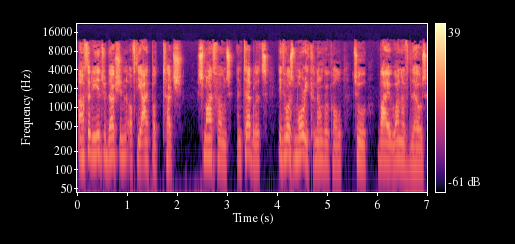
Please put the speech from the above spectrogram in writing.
After the introduction of the iPod Touch, smartphones and tablets it was more economical to buy one of those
